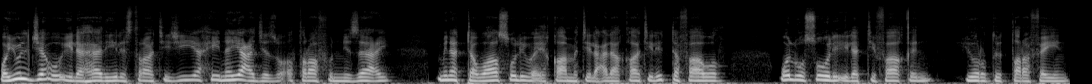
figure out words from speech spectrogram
ويلجأ إلى هذه الاستراتيجية حين يعجز أطراف النزاع من التواصل وإقامة العلاقات للتفاوض والوصول إلى اتفاق يرضي الطرفين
